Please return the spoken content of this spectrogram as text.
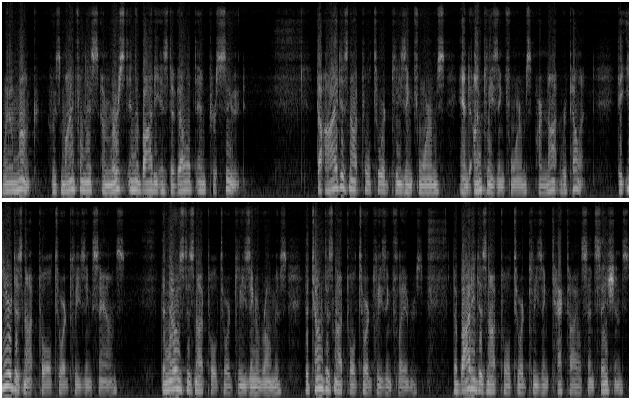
when a monk whose mindfulness immersed in the body is developed and pursued, the eye does not pull toward pleasing forms, and unpleasing forms are not repellent. The ear does not pull toward pleasing sounds. The nose does not pull toward pleasing aromas. The tongue does not pull toward pleasing flavors. The body does not pull toward pleasing tactile sensations.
